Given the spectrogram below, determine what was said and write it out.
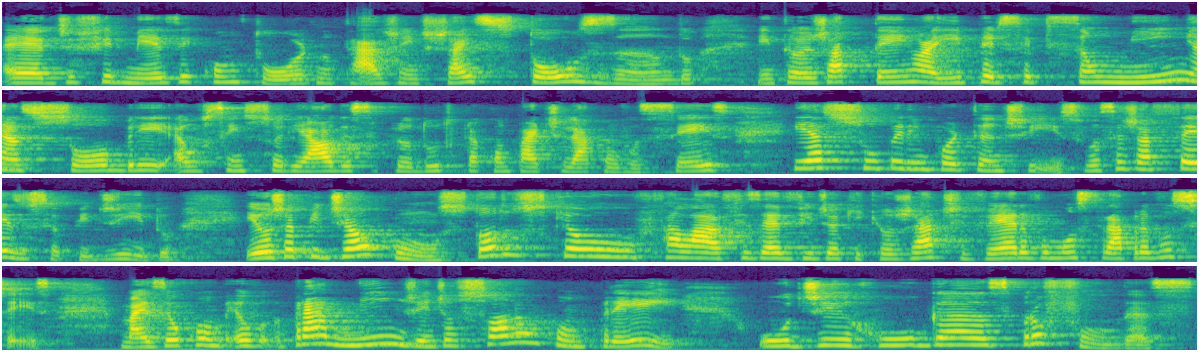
é, de firmeza e contorno, tá, gente? Já estou usando, então eu já tenho aí percepção minha sobre o sensorial desse produto para compartilhar com vocês e é super importante isso. Você já fez o seu pedido? Eu já pedi alguns. Todos que eu falar, fizer vídeo aqui que eu já tiver, eu vou mostrar para vocês. Mas eu eu, para mim, gente, eu só não comprei o de rugas profundas,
